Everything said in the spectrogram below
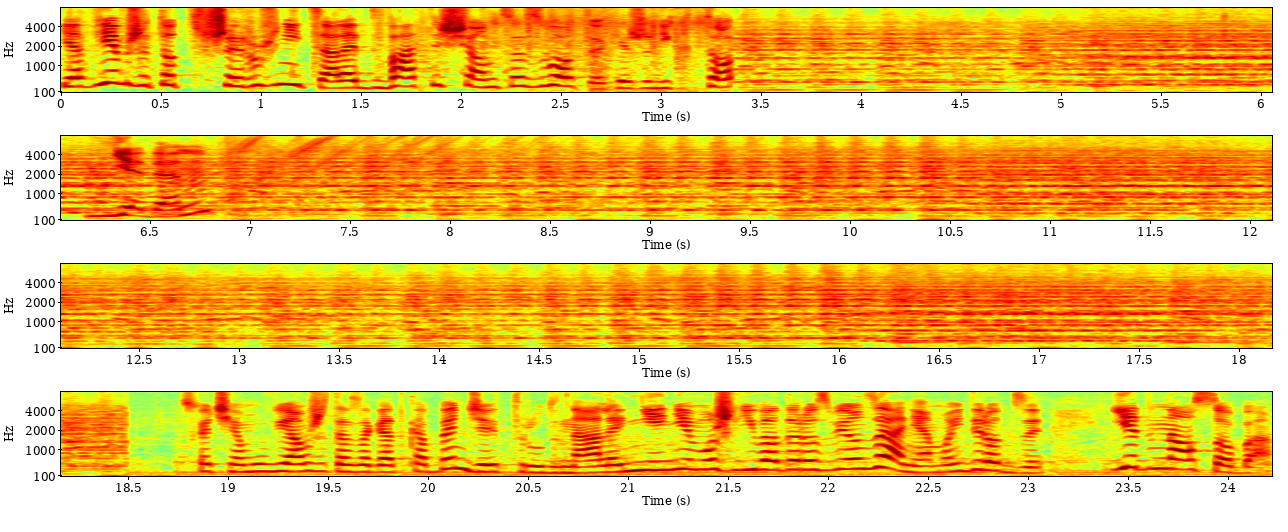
Ja wiem, że to trzy różnice, ale 2000 zł. Jeżeli kto. Jeden. Słuchajcie, ja mówiłam, że ta zagadka będzie trudna, ale nie niemożliwa do rozwiązania, moi drodzy. Jedna osoba.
